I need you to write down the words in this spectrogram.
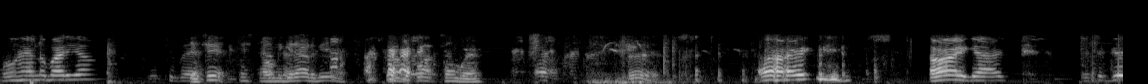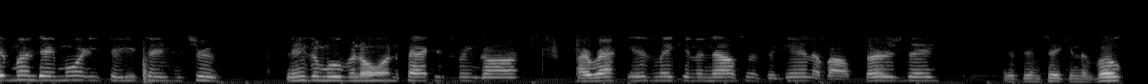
won't have nobody else. That's. That's it. It's time to Okay. get out of here. Five o'clock somewhere. All right. All right, guys. It's a good Monday morning to you, tell you the truth. Things are moving on. The package has been gone. Iraq is making announcements again about Thursday with them taking the vote.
